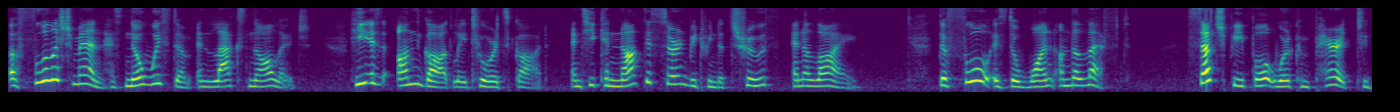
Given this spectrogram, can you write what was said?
A foolish man has no wisdom and lacks knowledge. He is ungodly towards God, and he cannot discern between the truth and a lie. The fool is the one on the left. Such people were compared to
